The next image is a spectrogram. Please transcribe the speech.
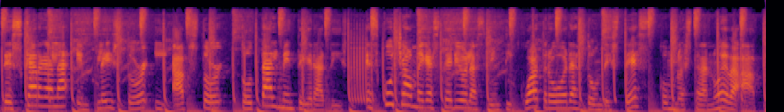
Descárgala en Play Store y App Store totalmente gratis. Escucha Omega Stereo las 24 horas donde estés con nuestra nueva app.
